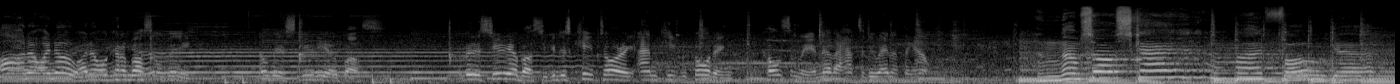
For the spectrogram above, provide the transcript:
Ah, oh no, I know, I know what kind of bus it'll be. It'll be a studio bus. It'll be a studio bus. You can just keep touring and keep recording constantly and never have to do anything else. And I'm so scared I might forget.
